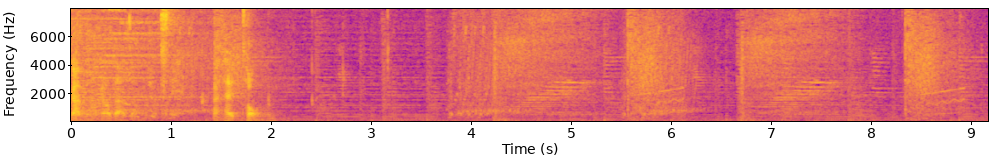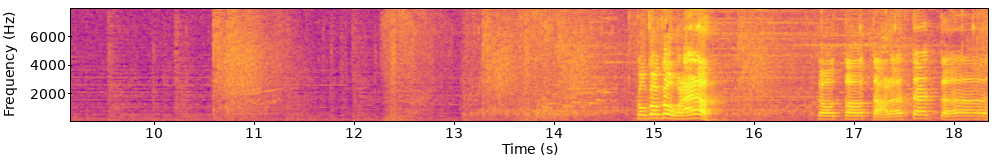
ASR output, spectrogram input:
干，嘛要打仗，打太痛了。Go go go，我来了！哒哒哒了哒哒。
